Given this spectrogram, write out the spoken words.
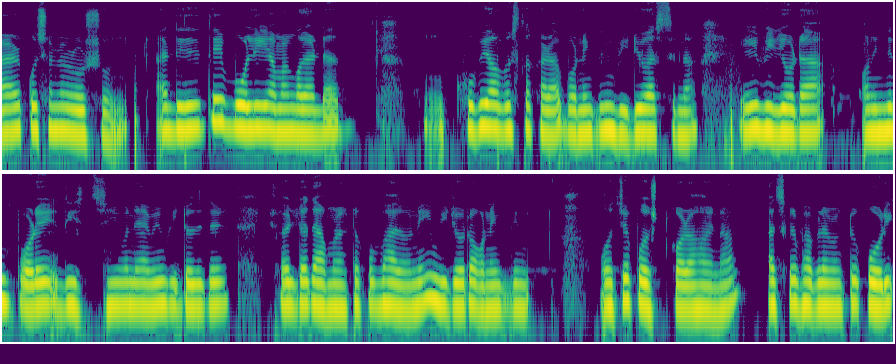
আর কোচানো রসুন। আর দিদিতেই বলি, আমার গলাটা খুবই অবস্থা খারাপ অনেক দিন ভিডিও আসছে না। এই ভিডিওটা অনেক দিন পরে দিচ্ছি মানে আমি ভিডিও দিতে শরীরটা তেমন একটা খুব ভালো নেই। ভিডিওটা অনেক দিন হচ্ছে পোস্ট করা হয় না। আজকের ভাবলাম একটু করি।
